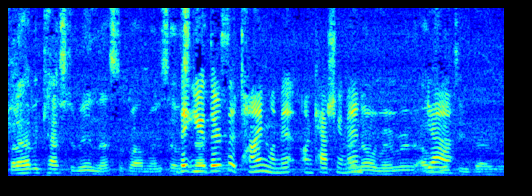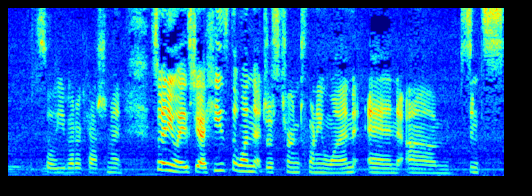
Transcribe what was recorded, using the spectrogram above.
but I haven't cashed them in. That's the problem. I just have. But you, there's a time limit on cashing them in. I know. Remember? I Yeah. was with you that. So you better cash them in. So, anyways, yeah, he's the one that just turned 21, and um, since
